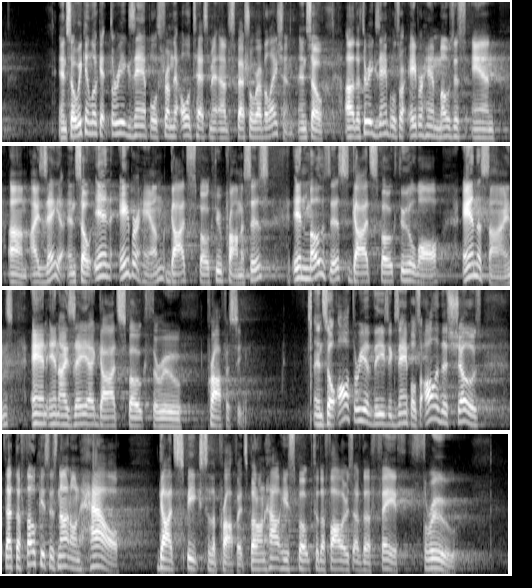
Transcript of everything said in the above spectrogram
And so we can look at three examples from the Old Testament of special revelation. And so uh, the three examples are Abraham, Moses, and um, Isaiah. And so in Abraham, God spoke through promises. In Moses, God spoke through the law and the signs. And in Isaiah, God spoke through prophecy. And so all three of these examples, all of this shows that the focus is not on how God speaks to the prophets, but on how he spoke to the followers of the faith through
